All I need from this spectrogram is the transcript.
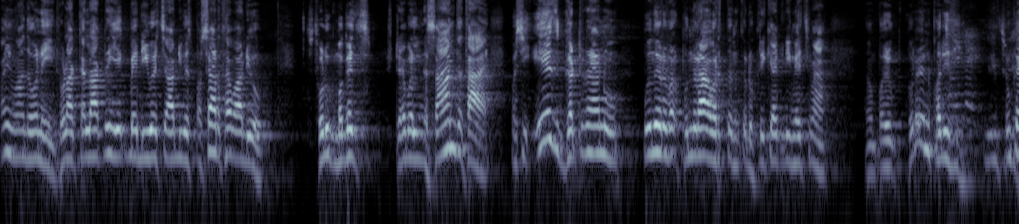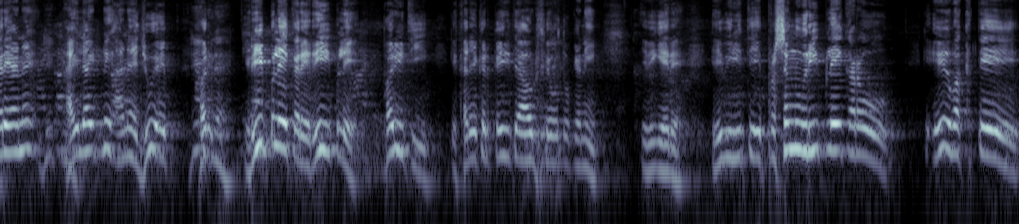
કંઈ વાંધો નહીં. થોડા કલાકની એક બે દિવસ, ચાર દિવસ પસાર થવા દો થોડુંક મગજ સ્ટેબલ ને શાંત થાય. પછી એ જ ઘટનાનું પુનર્ પુનરાવર્તન કરો ક્રિકેટની મેચમાં. ફરીથી. શું કરે એને? હાઇલાઇટની અને જુએ રીપ્લે કરે રીપ્લે ફરીથી કે ખરેખર કઈ રીતે આઉટ થયો હતો કે નહીં? એ વગેરે એવી રીતે પ્રસંગનું રીપ્લે કરો. કે એ વખતે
